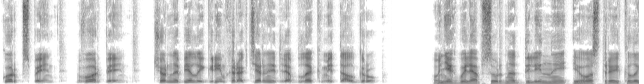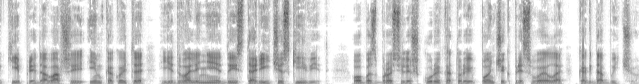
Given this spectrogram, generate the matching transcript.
Корпспейнт, ворпейнт. Черно-белый грим, характерный для Black Metal Group. У них были абсурдно длинные и острые клыки, придававшие им какой-то едва ли не доисторический вид – Оба сбросили шкуры, которые Пончик присвоила как добычу.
